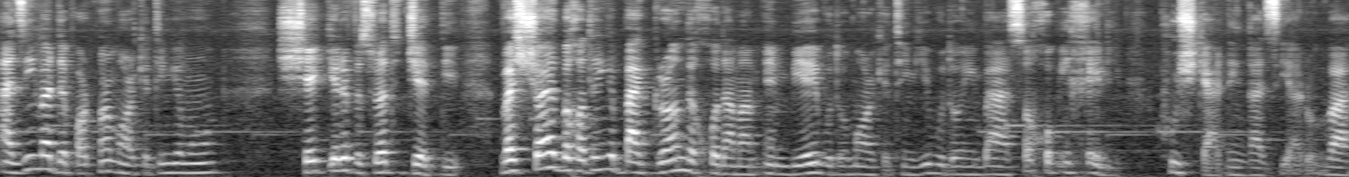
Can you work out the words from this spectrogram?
از این ور دپارتمان marketing مون شکل گرفت به صورت جدی. و شاید به خاطر اینکه background خودم هم ام بود و marketing ی بود و این بحثا خب این خیلی push کرد این قضیه رو و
